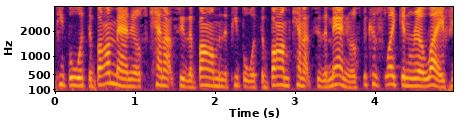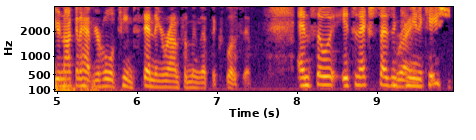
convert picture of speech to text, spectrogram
people with the bomb manuals cannot see the bomb, and the people with the bomb cannot see the manuals because, like in real life, you're not going to have your whole team standing around something that's explosive. And so it's an exercise in right. communication.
